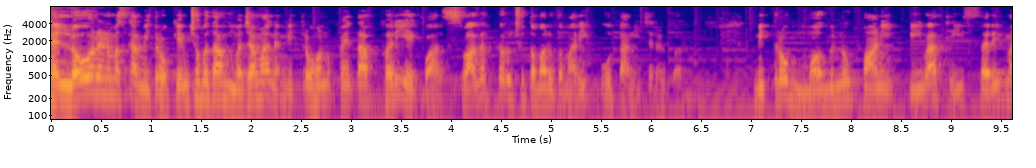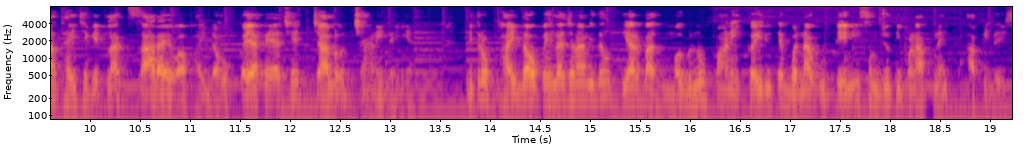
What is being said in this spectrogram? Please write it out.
હેલો અને નમસ્કાર મિત્રો, કેમ છો બધા? મજામાં ને? મિત્રો, હું મહેતા ફરી એકવાર સ્વાગત કરું છું તમારું તમારી પોતાની ચેનલ પર. મિત્રો, મગનું પાણી પીવાથી શરીરમાં થાય છે કેટલાક સારા એવા ફાયદાઓ. કયા કયા છે? ચાલો જાણી લઈએ. મિત્રો, ફાયદાઓ પહેલાં જણાવી દઉં, ત્યારબાદ મગનું પાણી કઈ રીતે બનાવવું તેની સમજૂતી પણ આપને આપી દઈશ.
